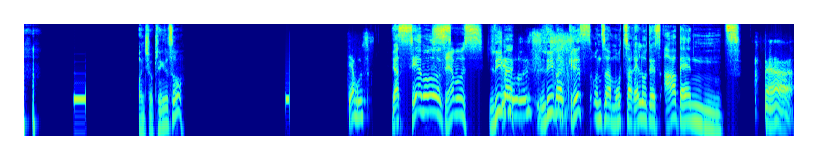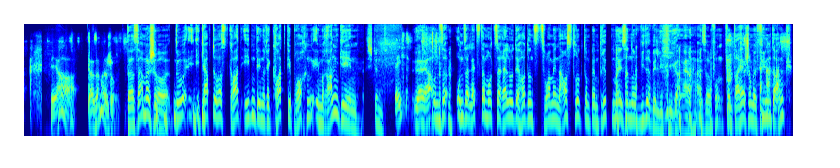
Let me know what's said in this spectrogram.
Und schon klingelt so. Servus. Ja, servus. Servus. Lieber, Servus. lieber Chris, unser Mozzarella des Abends. Ah, ja, da sind wir schon. Da sind wir schon. Du, ich glaube, du hast gerade eben den Rekord gebrochen im Rangehen. Stimmt. Echt? Ja, ja, unser, unser letzter Mozzarella, der hat uns zweimal ausgedruckt und beim dritten Mal ist er nur widerwillig gegangen. Also von, von daher schon mal vielen Dank.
